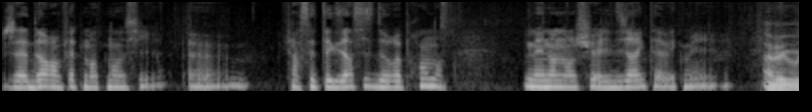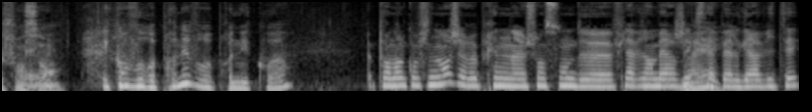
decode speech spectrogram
j'adore en fait maintenant aussi euh, faire cet exercice de reprendre. Mais non non je suis allée direct avec mes Avec vos chansons. Et quand vous reprenez, vous reprenez quoi? Pendant le confinement, j'ai repris une chanson de Flavien Berger Ouais. qui s'appelle Gravité,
